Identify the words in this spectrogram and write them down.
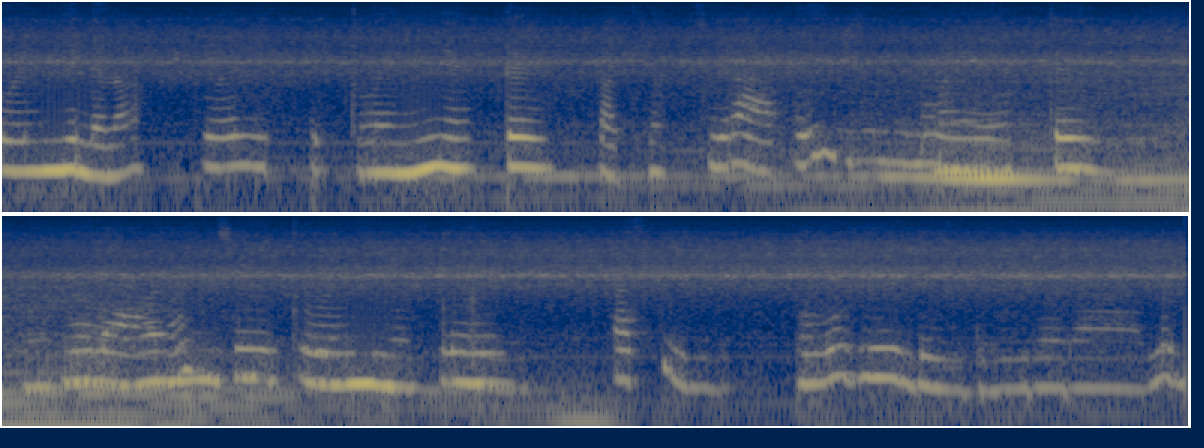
തുഴഞ്ഞില്ലെന്നാ തുഴഞ്ഞിട്ട്, ബാക്കിയോ ചിറാപ്പുഞ്ചി, മഴയത്ത് നിലാവഞ്ചി തുഴഞ്ഞിട്ട് കത്തി, പോകേണ്ടേ ദൂരൊരാളും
